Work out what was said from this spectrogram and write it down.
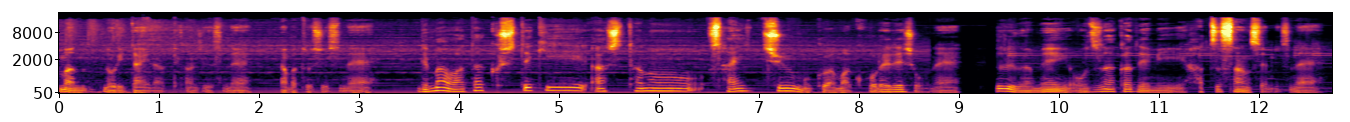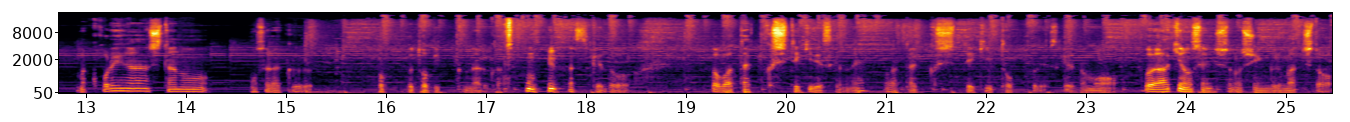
まあ乗りたいなって感じですね。頑張ってほしいですね。で、まあ私的明日の最注目はまあこれでしょうね。鶴がメインオズアカデミー初参戦ですね。まあこれが明日のおそらくトップトピックになるかと思いますけど、私的ですけどね。私的トップですけれども、これ秋野選手とのシングルマッチと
